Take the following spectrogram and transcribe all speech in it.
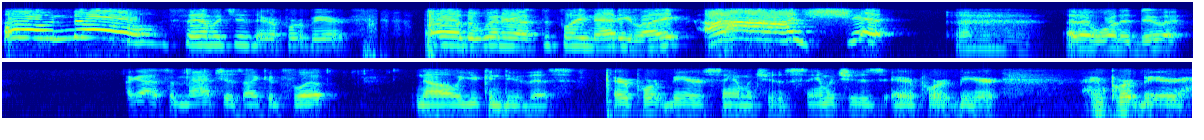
Oh no! Sandwiches, airport beer. Oh, the winner has to play Natty Light. Ah, shit! I don't want to do it. I got some matches I could flip. No, you can do this. Airport beer, sandwiches, sandwiches, airport beer, airport beer,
